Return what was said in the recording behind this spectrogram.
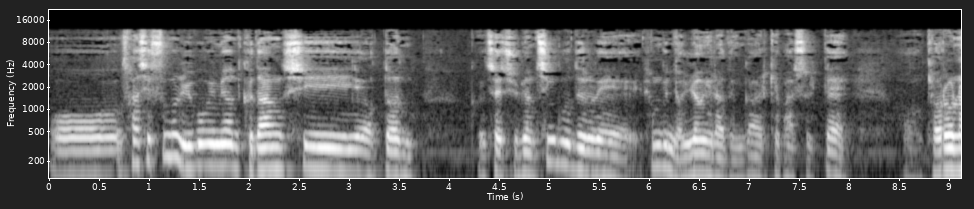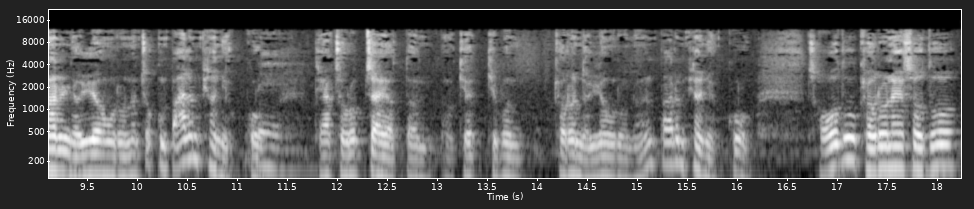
어, 사실 27이면 그 당시에 어떤 그 제 주변 친구들의 평균 연령이라든가 이렇게 봤을 때 어, 결혼하는 연령으로는 조금 빠른 편이었고 네. 대학 졸업자였던 어, 기, 기본 결혼 연령으로는 빠른 편이었고 저도 결혼해서도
